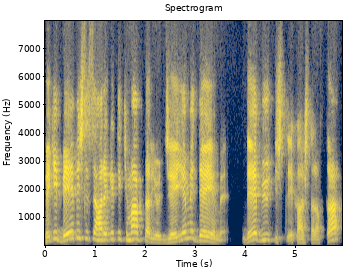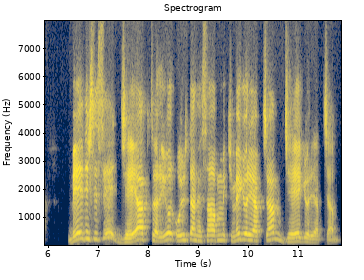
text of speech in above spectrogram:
Peki B dişlisi hareketi kime aktarıyor? C'ye mi D'ye mi? D büyük dişli karşı tarafta. B dişlisi C'ye aktarıyor. O yüzden hesabımı kime göre yapacağım? C'ye göre yapacağım.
